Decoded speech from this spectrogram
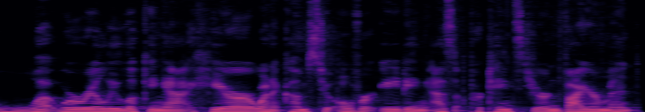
what we're really looking at here when it comes to overeating as it pertains to your environment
